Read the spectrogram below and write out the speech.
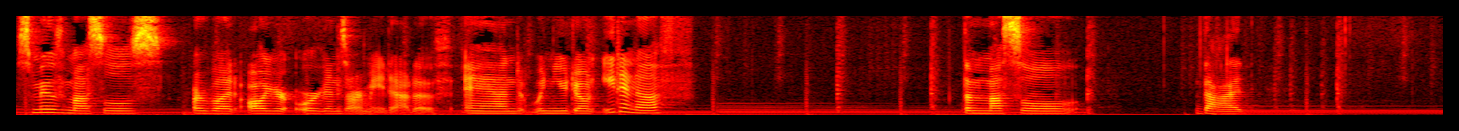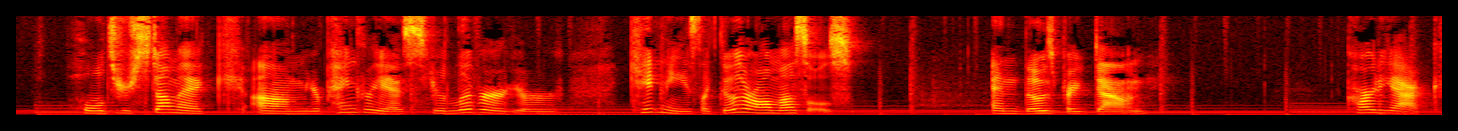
Smooth muscles are what all your organs are made out of, and when you don't eat enough, the muscle that holds your stomach, um, your pancreas, your liver, your kidneys, like those are all muscles. And those break down. Cardiac,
